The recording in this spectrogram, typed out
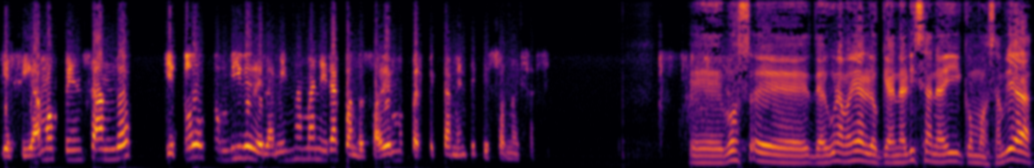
que sigamos pensando que todo convive de la misma manera cuando sabemos perfectamente que eso no es así. Eh, vos, eh, de alguna manera, lo que analizan ahí como asamblea,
